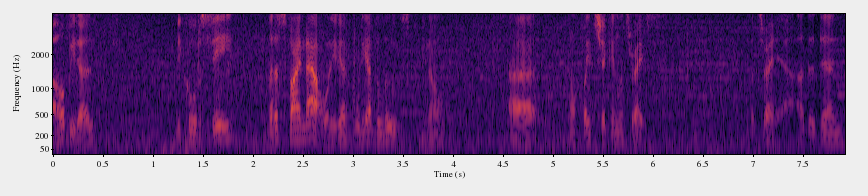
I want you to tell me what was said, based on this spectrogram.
I hope he does. It'd be cool to see. Let us find out. What do you have? What do you have to lose? You know. uh, don't play chicken. Let's race. Let's race. Yeah, other than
